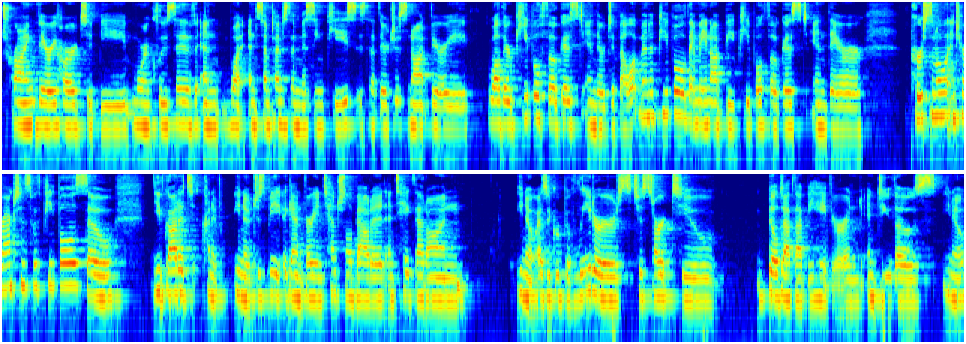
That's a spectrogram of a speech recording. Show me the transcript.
trying very hard to be more inclusive and what and sometimes the missing piece is that they're just not very while they're people focused in their development of people, they may not be people focused in their personal interactions with people. So you've got to t- kind of, you know, just be again very intentional about it and take that on, you know, as a group of leaders to start to build out that behavior and, and do those, you know,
